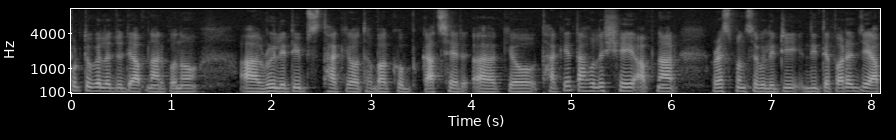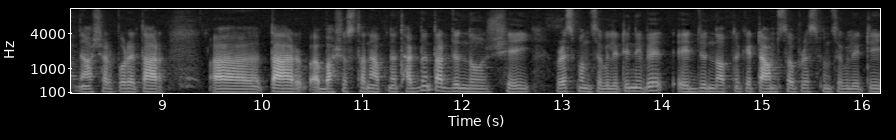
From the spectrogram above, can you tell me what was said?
পর্তুগালে যদি আপনার কোনো রিলেটিভস থাকে অথবা খুব কাছের কেউ থাকে, তাহলে সে আপনার রেসপন্সিবিলিটি নিতে পারে যে আপনি আসার পরে তার তার বাসস্থানে আপনি থাকবেন, তার জন্য সেই রেসপন্সিবিলিটি নেবে। এর জন্য আপনাকে টার্মস অফ রেসপন্সিবিলিটি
